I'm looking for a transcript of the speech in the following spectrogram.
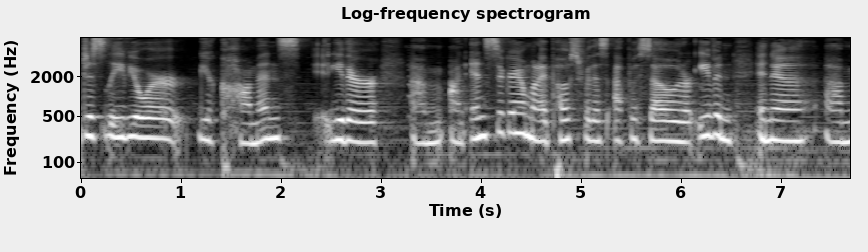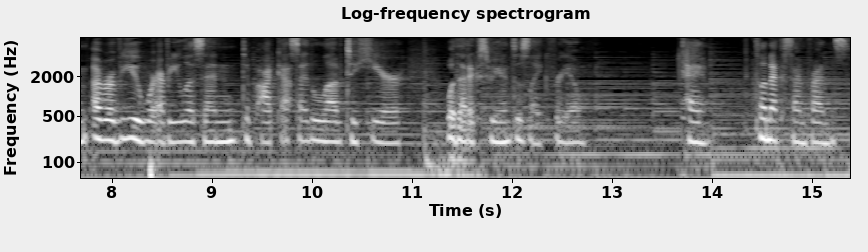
just leave your your comments either um, on Instagram when I post for this episode, or even in a um, a review wherever you listen to podcasts. I'd love to hear what that experience was like for you. Okay, till next time, friends.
